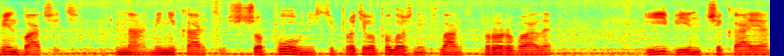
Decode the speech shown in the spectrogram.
Він бачить на мінікарті, що повністю противоположний фланг прорвали. І він чекає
